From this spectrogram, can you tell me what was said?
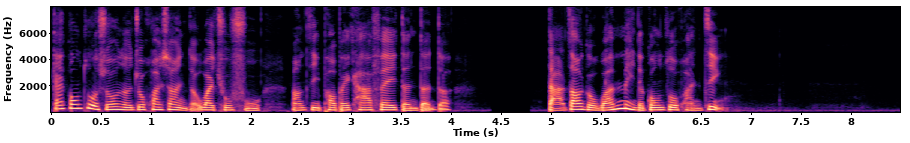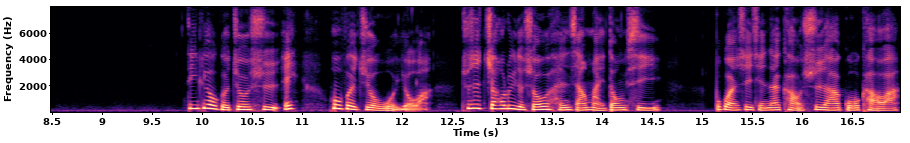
该工作的时候呢，就换上你的外出服，帮自己泡杯咖啡等等的，打造一个完美的工作环境。第六个就是，哎，会不会只有我有啊？就是焦虑的时候会很想买东西，不管是以前在考试啊、国考啊，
